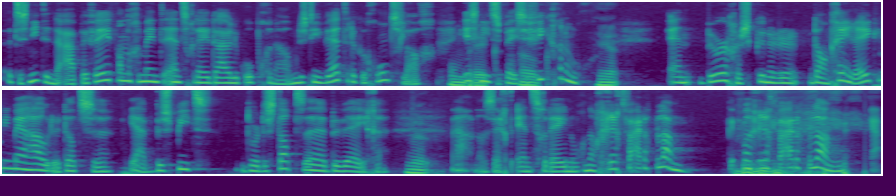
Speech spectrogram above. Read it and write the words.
het is niet in de APV van de gemeente Enschede duidelijk opgenomen. Dus die wettelijke grondslag is niet specifiek ook. genoeg. Ja. En burgers kunnen er dan geen rekening mee houden dat ze ja, bespied door de stad eh, bewegen. Nee. Nou, dan zegt Enschede nog, nou, gerechtvaardigd belang. Ik heb een gerechtvaardigd belang. Ja,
